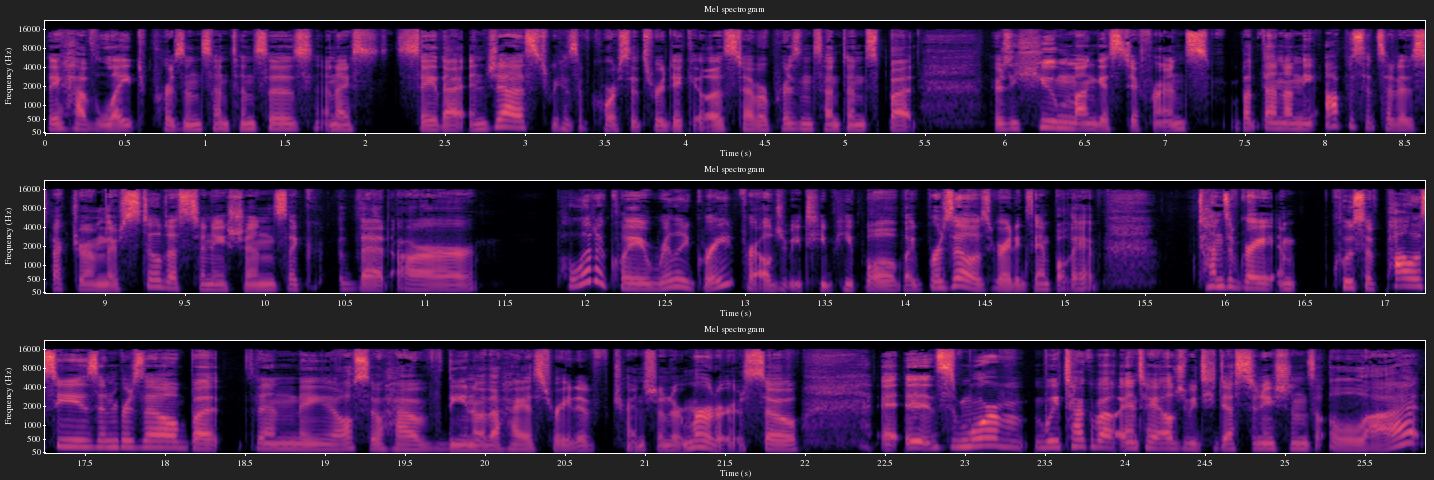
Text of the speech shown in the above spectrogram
they have light prison sentences. And I say that in jest because, of course, it's ridiculous to have a prison sentence, but there's a humongous difference. But then on the opposite side of the spectrum, there's still destinations like that are politically really great for LGBT people. Like Brazil is a great example. They have tons of great inclusive policies in Brazil, but then they also have the you know the highest rate of transgender murders. So it's more of we talk about anti-LGBT destinations a lot.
